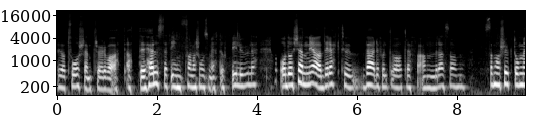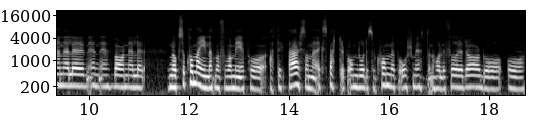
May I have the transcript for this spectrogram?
ja, två år sedan tror jag det var att, att det hölls ett informationsmöte uppe i Luleå. Och då kände jag direkt hur värdefullt det var att träffa andra som som har sjukdomen eller en, ett barn. Eller, men också komma in att man får vara med på att det är sådana experter på området som kommer på årsmöten och håller föredrag. Och, och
